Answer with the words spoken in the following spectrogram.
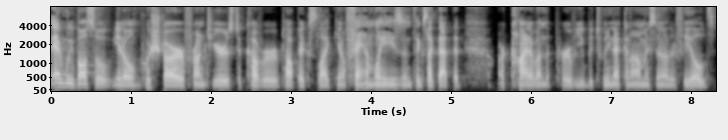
And we've also, you know, pushed our frontiers to cover topics like, you know, families and things like that that are kind of on the purview between economics and other fields.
